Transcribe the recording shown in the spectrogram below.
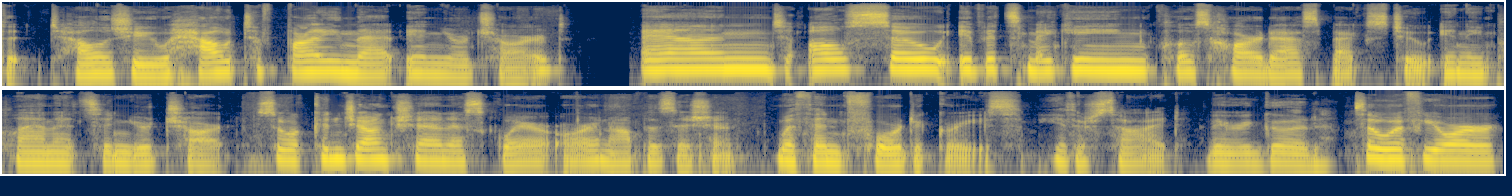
that tells you how to find that in your chart. And also if it's making close hard aspects to any planets in your chart. So a conjunction, a square, or an opposition within four degrees, either side. Very good. So if you're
